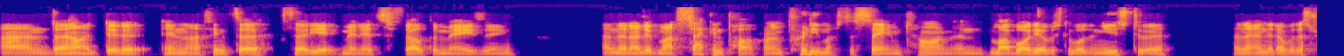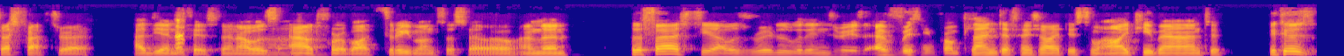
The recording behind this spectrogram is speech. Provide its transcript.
And then I did it in, I think, the 38 minutes, felt amazing. And then I did my second park run pretty much the same time. And my body obviously wasn't used to it. And I ended up with a stress fracture at the end of it. Then I was out ah. for about three months or so. And then for the first year, I was riddled with injuries, everything from plantar fasciitis to my IT band to because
